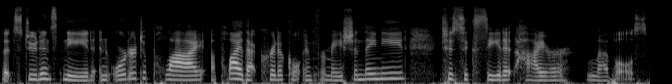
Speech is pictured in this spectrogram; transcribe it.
that students need in order to apply, apply that critical information they need to succeed at higher levels.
